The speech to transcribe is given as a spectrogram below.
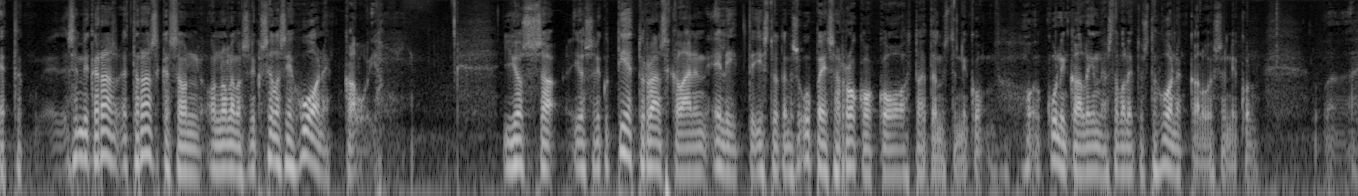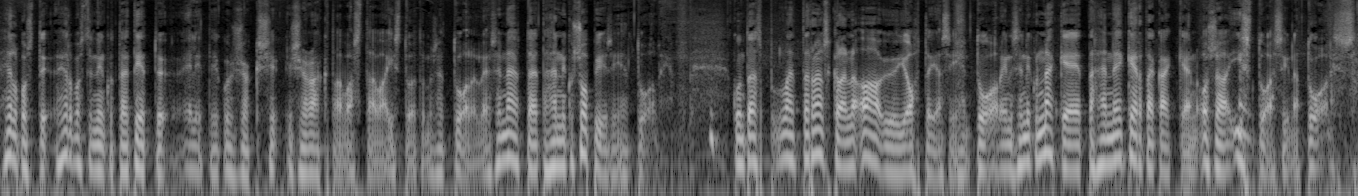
että se, mikä että Ranskassa on, on olemassa niin sellaisia huonekaluja, jossa, jossa niin tietty ranskalainen eliitti istuu tämmöisissä upeissa rokokoo tai tämmöistä niin kuninkaan linnasta valituista huonekaluissa niin kuin, helposti, helposti niin tämä tietty eliitti, joku Jacques Chirac tai vastaava istuu tämmöiselle tuolille. Ja se näyttää, että hän niin sopii siihen tuoliin. Kun taas laittaa ranskalainen AY-johtaja siihen tuoliin, niin se niin näkee, että hän ei kerta kaikkiaan osaa istua siinä tuolissa.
